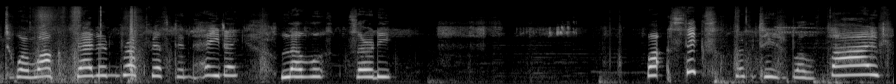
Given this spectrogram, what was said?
to unlock bed and breakfast in Hay Day level 30. Fi- Six reputation level five.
